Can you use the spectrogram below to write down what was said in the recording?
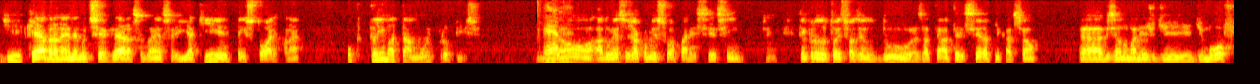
de quebra, né? Ele é muito severa essa doença e aqui tem histórico, né? O clima está muito propício. É, então né? a doença já começou a aparecer, sim, sim. Tem produtores fazendo duas, até na terceira aplicação, uh, visando o manejo de, de mofo.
